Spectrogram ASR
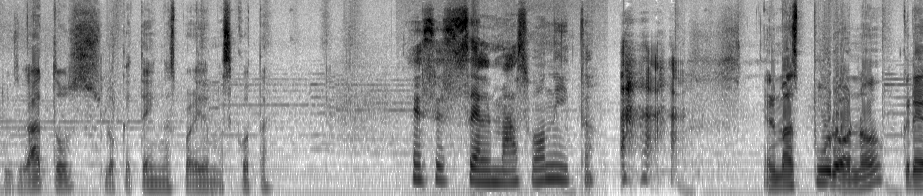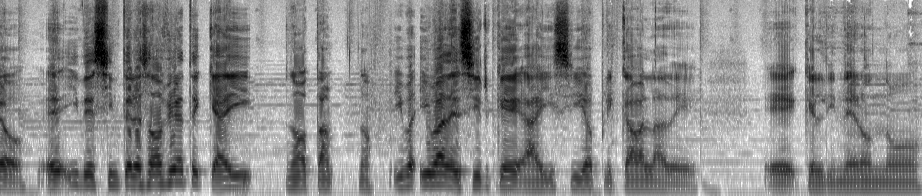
tus gatos, lo que tengas por ahí de mascota. Ese es el más bonito. El más puro, ¿no? Creo. Eh, y desinteresado, fíjate que ahí... No, tam- no iba, iba a decir que ahí sí aplicaba la de eh, que el dinero no...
